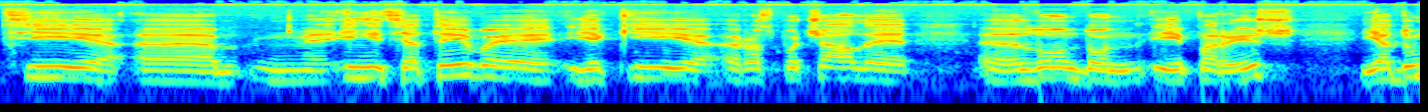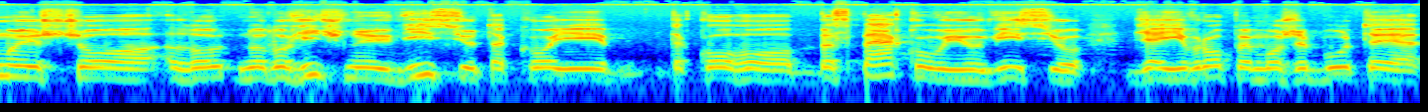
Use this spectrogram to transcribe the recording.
ці е, ініціативи, які розпочали е, Лондон і Париж. Я думаю, що ну, логічною вісю такої такого безпековою вісю для Європи може бути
